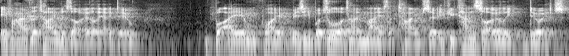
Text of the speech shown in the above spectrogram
if I have the time to start early, I do. But I am quite busy, but it's all about trying to manage that time. So if you can start early, do it.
